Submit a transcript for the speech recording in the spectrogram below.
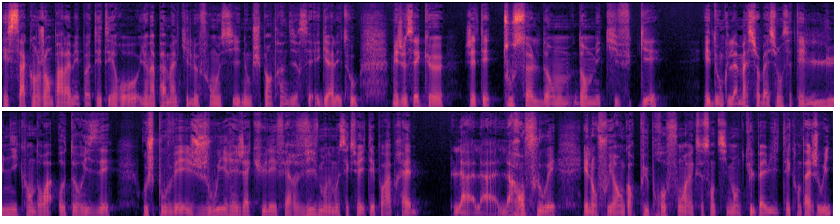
Et ça, quand j'en parle à mes potes hétéros, il y en a pas mal qui le font aussi, donc je suis pas en train de dire c'est égal et tout. Mais je sais que j'étais tout seul dans, dans mes kiffs gays. Et donc la masturbation, c'était l'unique endroit autorisé où je pouvais jouir, éjaculer, faire vivre mon homosexualité pour après la, renflouer et l'enfouir encore plus profond avec ce sentiment de culpabilité quand t'as joui.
